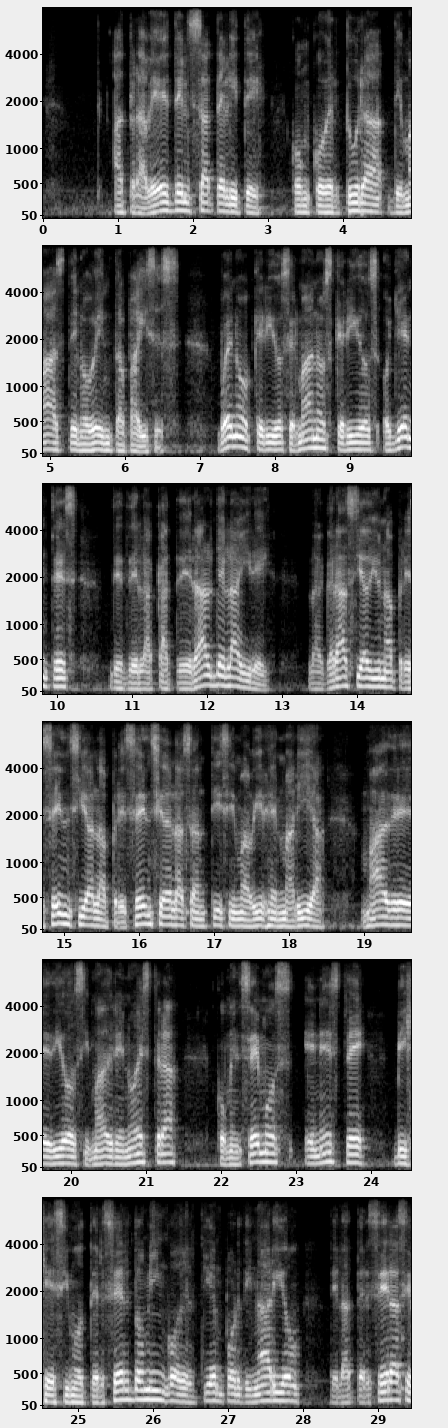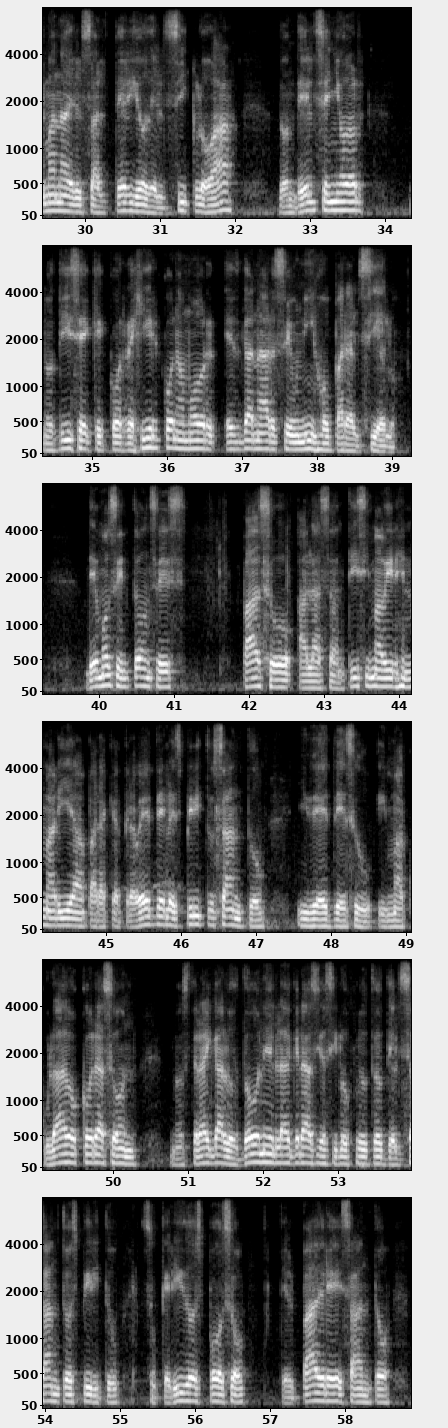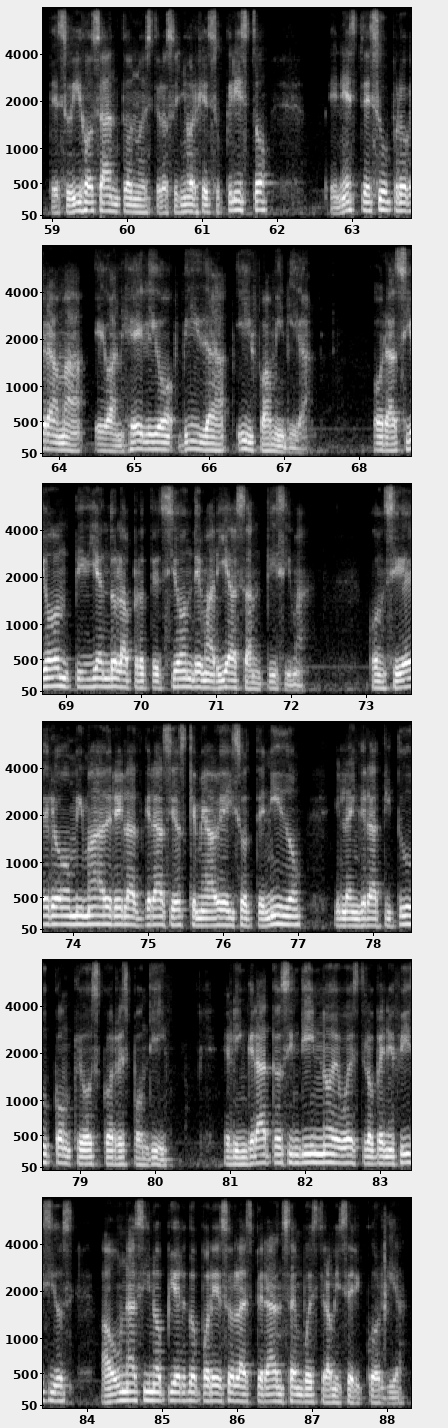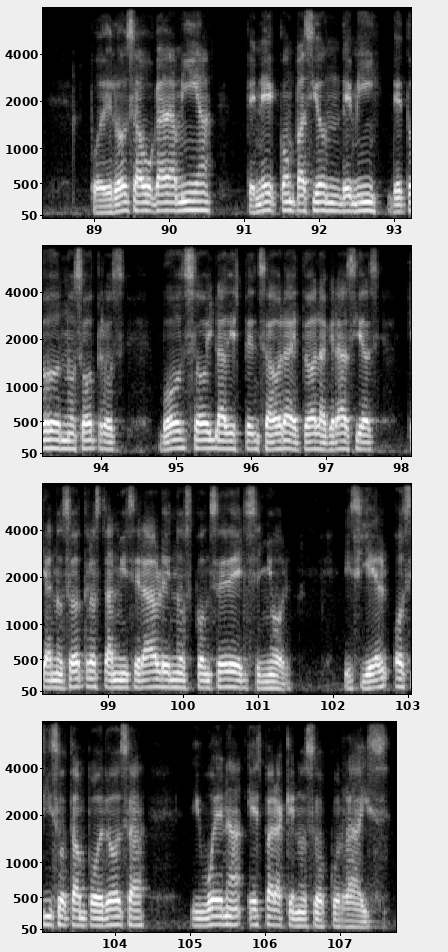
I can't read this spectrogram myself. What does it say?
a través del satélite con cobertura de más de 90 países. Bueno, queridos hermanos, queridos oyentes, desde la Catedral del Aire, la gracia de una presencia, la presencia de la Santísima Virgen María, Madre de Dios y Madre nuestra, Comencemos en este vigésimo tercer domingo del tiempo ordinario de la tercera semana del Salterio del ciclo A, donde el Señor nos dice que corregir con amor es ganarse un hijo para el cielo. Demos entonces paso a la Santísima Virgen María para que a través del Espíritu Santo y desde su inmaculado corazón nos traiga los dones, las gracias y los frutos del Santo Espíritu, su querido esposo, del Padre Santo, de su Hijo Santo, nuestro Señor Jesucristo, en este su programa Evangelio, Vida y Familia. Oración pidiendo la protección de María Santísima. Considero, mi Madre, las gracias que me habéis obtenido y la ingratitud con que os correspondí el ingrato es indigno de vuestros beneficios, aún así no pierdo por eso la esperanza en vuestra misericordia. Poderosa abogada mía, tened compasión de mí, de todos nosotros. Vos sois la dispensadora de todas las gracias que a nosotros tan miserables nos concede el Señor. Y si Él os hizo tan poderosa y buena, es para que nos socorráis.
